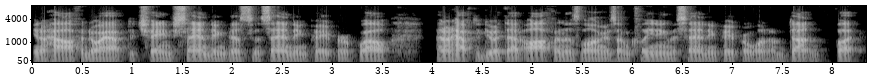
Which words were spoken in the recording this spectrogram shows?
you know, how often do I have to change sanding discs and sanding paper? Well, I don't have to do it that often as long as I'm cleaning the sanding paper when I'm done. But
